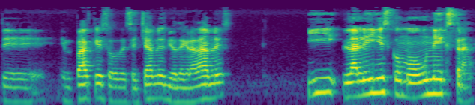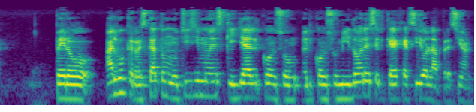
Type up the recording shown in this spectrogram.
de empaques o desechables biodegradables. Y la ley es como un extra, pero algo que rescato muchísimo es que ya el, el consumidor es el que ha ejercido la presión.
